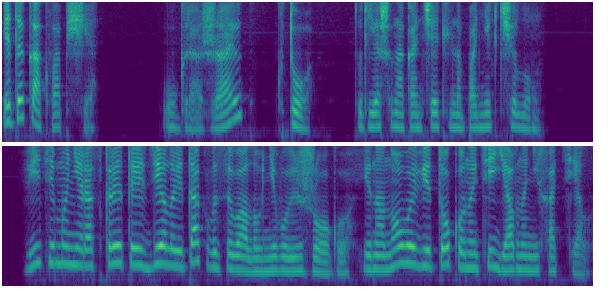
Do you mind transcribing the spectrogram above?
Это как вообще? Угрожают? Кто? Тут Яшин окончательно поник челом. Видимо, нераскрытое дело и так вызывало у него изжогу, и на новый виток он идти явно не хотел.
